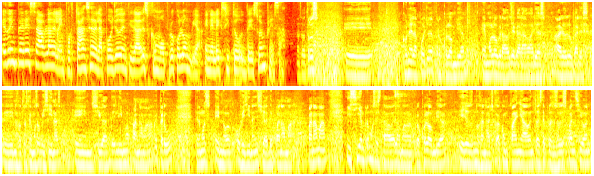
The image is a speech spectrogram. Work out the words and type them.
Edwin Pérez habla de la importancia del apoyo de entidades como ProColombia en el éxito de su empresa. Nosotros, eh, con el apoyo de ProColombia, hemos logrado llegar a varios, varios lugares. Eh, nosotros tenemos oficinas en Ciudad de Lima, Panamá, eh, Perú. Tenemos en, oficinas en Ciudad de Panamá, Panamá. Y siempre hemos estado de la mano de ProColombia. Ellos nos han acompañado en todo este proceso de expansión.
